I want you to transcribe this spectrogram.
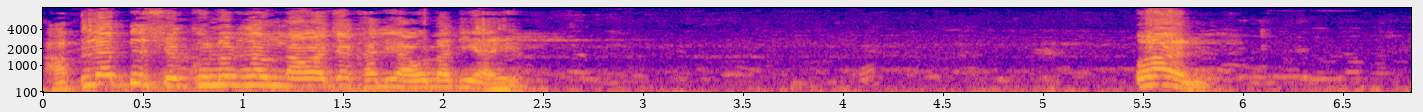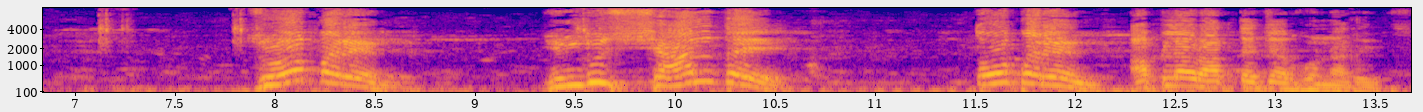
आपल्यात बी सेक्युलरिझम नावाच्या खाली अवलादी आहे. पण जोपर्यंत हिंदू शांत आहे तोपर्यंत आपल्यावर अत्याचार होणारच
